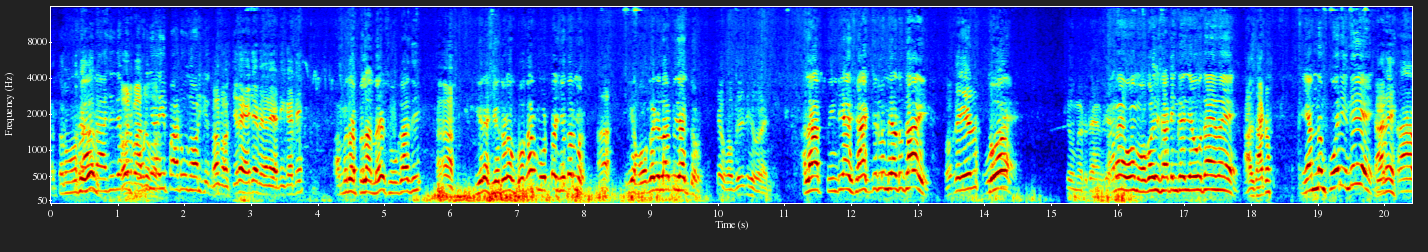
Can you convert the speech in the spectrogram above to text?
અત્યારે ઓળખે છે? ને? રાશી છે, કોણ પણ પાછું? કોણિયા એ પાટું થોડશે તો. કોણ ચેરા હેડ્યા બેન હેડી કાઢે? અમે તો પેલા નહીં સોગાથી હા. એને શેતડો ઊભો કર મોટો શેતરમાં. હા. એ હોગડી લાપી જાય તો. હોરાય અલા પીંટીયા શાક કેટલું મેઠું થાય. એનું તો? કેવું છે? અરે ઓમ હોગળી starting કરી જેવું થાય હવે. હાલ થાટો. એમને કોરી ને? તારે? આ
